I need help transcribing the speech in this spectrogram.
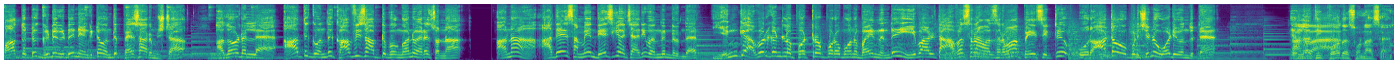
பார்த்துட்டு கிடுகிடுன்னு என்கிட்ட வந்து பேச ஆரம்பிச்சிட்டா. அதோட இல்ல ஆத்துக்கு வந்து காஃபி சாப்பிட்டு போங்கன்னு வேற சொன்னா. ஆனா அதே சமயம் தேசிகாச்சாரி வந்துட்டு இருந்தார். எங்க அவர் கண்ணுல பற்ற போறோமோன்னு பயந்துட்டு இவாள்கிட்ட அவசரம் அவசரமா பேசிட்டு ஒரு ஆட்டோவை பிடிச்சுன்னு ஓடி வந்துட்டேன். எல்லாத்தையும் கோத சொன்னா சார்.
